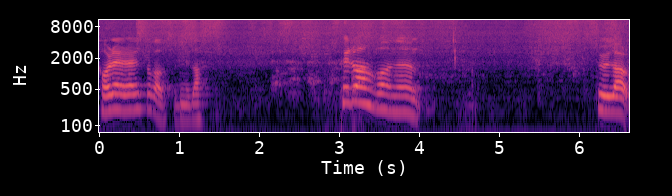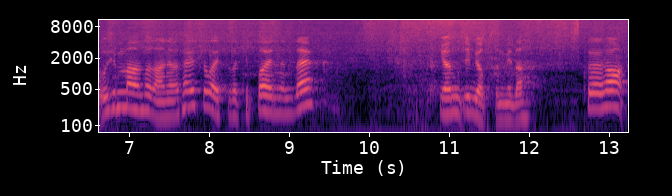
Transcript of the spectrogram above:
거래를 할 수가 없습니다. 필요한 거는 둘 다 50만 원 선 안에 살 수가 있어서 기뻐했는데 연집이 없습니다. 그래서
